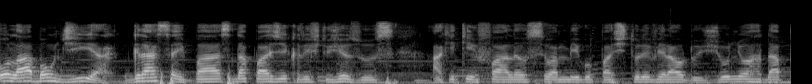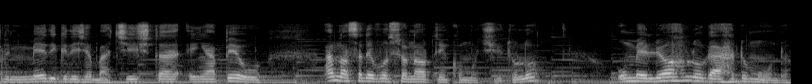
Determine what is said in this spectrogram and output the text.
Olá, bom dia. Graça e paz da paz de Cristo Jesus. Aqui quem fala é o seu amigo pastor Everaldo Júnior da Primeira Igreja Batista em APU. A nossa devocional tem como título O melhor lugar do mundo.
